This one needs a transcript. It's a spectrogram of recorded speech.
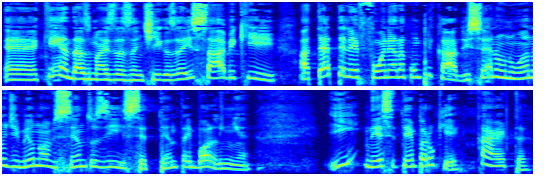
é, quem é das mais das antigas aí sabe que até telefone era complicado. Isso era no ano de 1970 em bolinha. E nesse tempo era o quê? Carta.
